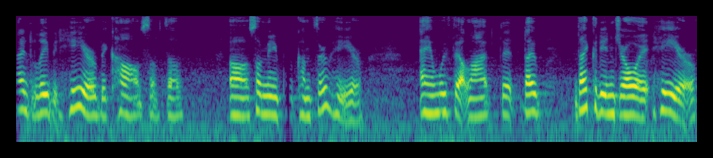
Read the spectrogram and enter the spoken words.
I had to leave it here because of the, uh, so many people come through here, and we felt like that they, they could enjoy it here,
